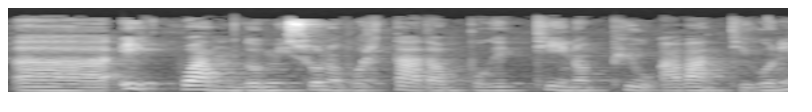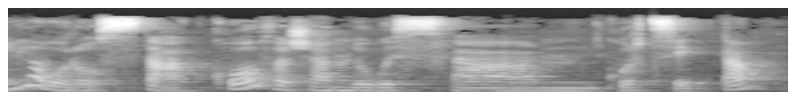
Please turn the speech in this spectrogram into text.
uh, e quando mi sono portata un pochettino più avanti con il lavoro stacco facendo questa um, corsetta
